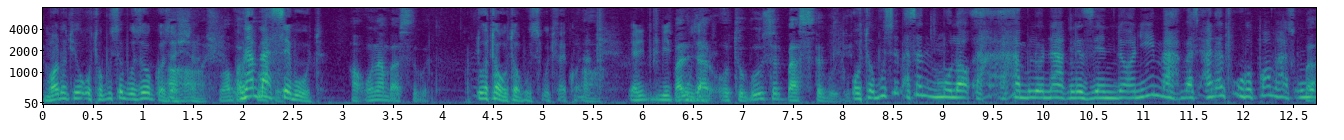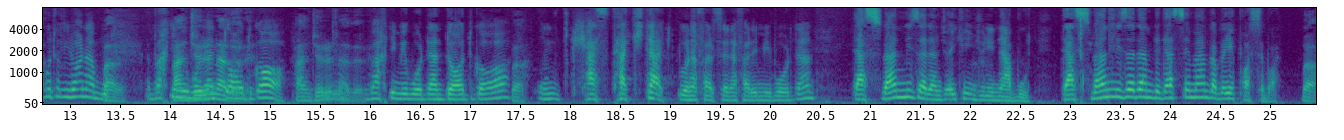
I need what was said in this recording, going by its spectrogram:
ما رو توی اتوبوس بزرگ گذاشتن. اونم بسته. بود. آه اونم بسته بود. دو تا اتوبوس بود فکر کنم. یعنی ولی. در اتوبوس بسته بودید اتوبوس اصلا ملا... حمل و نقل زندانی محوز الان تو اروپا هم هست اون بله. موقع تو ایران هم بود بله. وقتی میبردن. دادگاه پنجره نداره وقتی میبردن دادگاه بله. اون کس تک تک دو نفر سه نفره میبردن دستبند می‌زدن جایی که اینجوری نبود دستبند می‌زدن به دست من و به یه پاسبان بله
